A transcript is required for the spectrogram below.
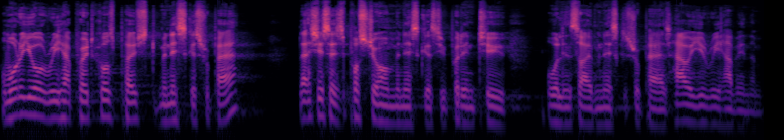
And what are your rehab protocols post meniscus repair? Let's just say it's postural meniscus. You put in two all inside meniscus repairs. How are you rehabbing them?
